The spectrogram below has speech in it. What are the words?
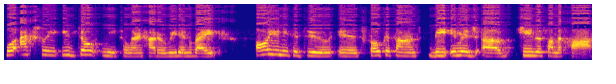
well, actually, you don't need to learn how to read and write. All you need to do is focus on the image of Jesus on the cross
